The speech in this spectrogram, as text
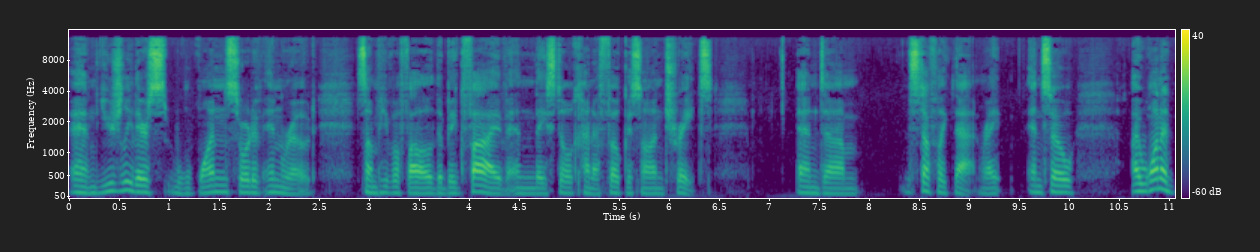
And usually there's one sort of inroad. Some people follow the big five and they still kind of focus on traits and um, stuff like that, right? And so I wanted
